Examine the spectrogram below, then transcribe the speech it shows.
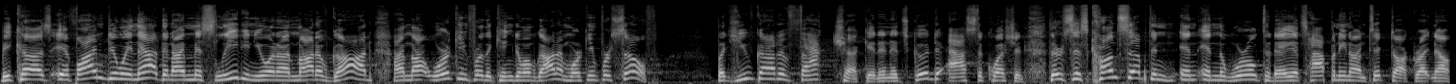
Because if I'm doing that, then I'm misleading you and I'm not of God. I'm not working for the kingdom of God, I'm working for self. But you've got to fact check it, and it's good to ask the question. There's this concept in, in, in, the world today, it's happening on TikTok right now,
